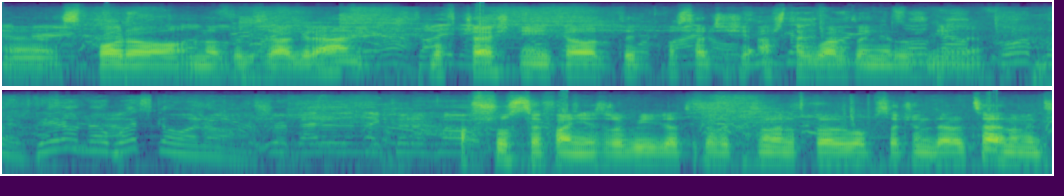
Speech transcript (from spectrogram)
e, sporo nowych zagrań, bo wcześniej to te postacie się aż tak bardzo nie różniły. A w szóstce fajnie zrobili, dlatego że Cassandra naprawdę była postacią DLC, no więc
